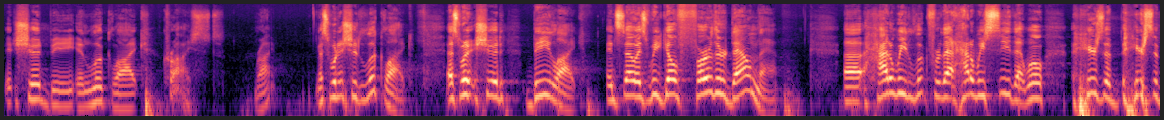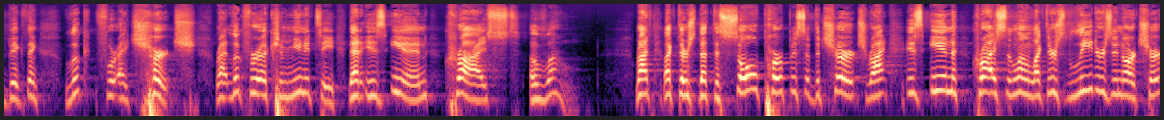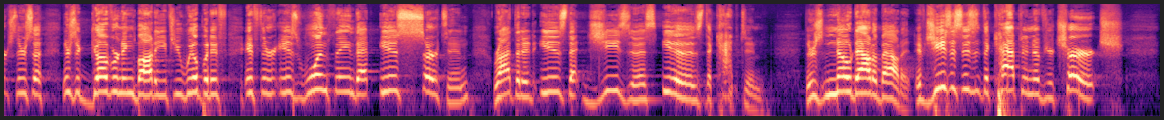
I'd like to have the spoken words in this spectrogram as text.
it should be and look like Christ, right? That's what it should look like. That's what it should be like. And so as we go further down that, uh, how do we look for that? How do we see that? Well, here's a here's a big thing. Look for a church, right? Look for a community that is in Christ alone right? Like there's that the sole purpose of the church, right, is in Christ alone. Like there's leaders in our church, there's a there's a governing body, if you will. But if if there is one thing that is certain, right, that it is that Jesus is the captain. There's no doubt about it. If Jesus isn't the captain of your church,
